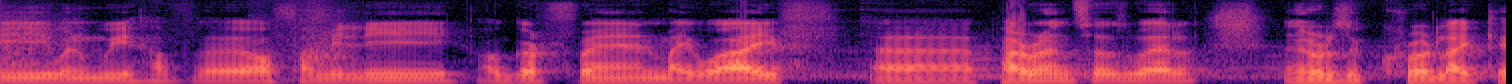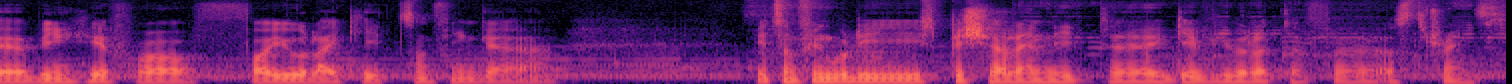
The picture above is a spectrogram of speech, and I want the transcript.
When we have uh, our family, our girlfriend, my wife, uh, parents as well, and the crowd like uh, being here for for you, like it's something, uh, it's something really special, and it uh, gave you a lot of uh, strength.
